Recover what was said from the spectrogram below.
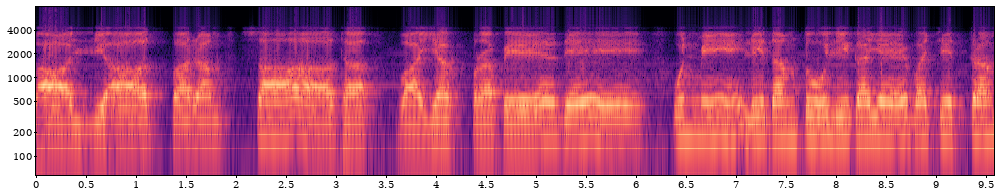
बाल्यात्परं साध वयः प्रपेदे। उन्मीलितं तूलिक एव चित्रं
